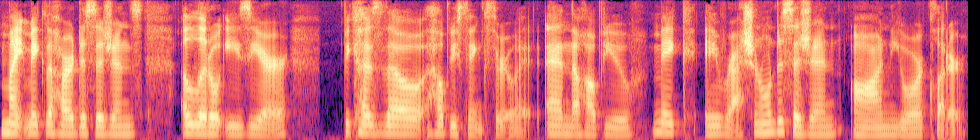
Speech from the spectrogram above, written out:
might make the hard decisions a little easier because they'll help you think through it and they'll help you make a rational decision on your clutter.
